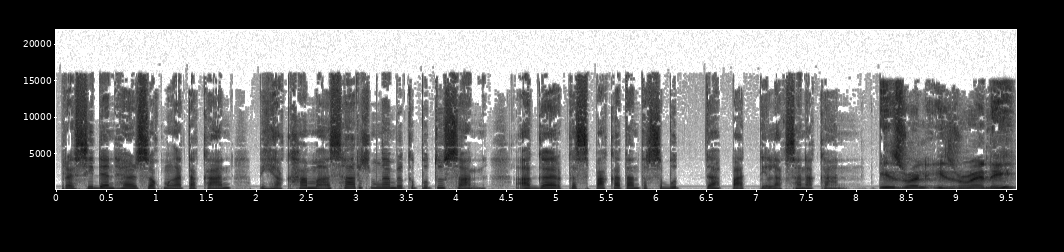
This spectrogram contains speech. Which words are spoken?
Presiden Herzog mengatakan pihak Hamas harus mengambil keputusan agar kesepakatan tersebut dapat dilaksanakan. Israel is ready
